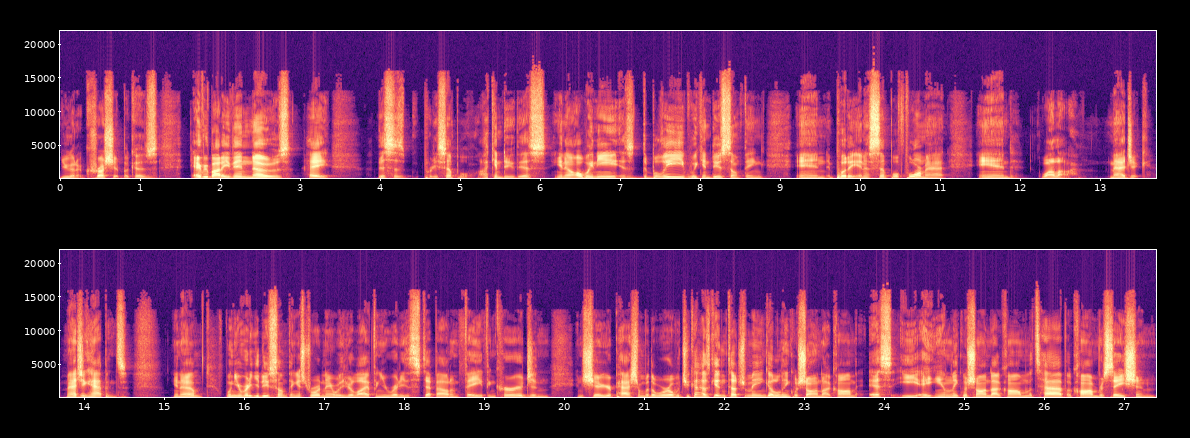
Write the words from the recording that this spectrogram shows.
You're to crush it because everybody then knows, hey, this is pretty simple. I can do this. You know, all we need is to believe we can do something and put it in a simple format, and voila, magic. Magic happens. You know, when you're ready to do something extraordinary with your life, when you're ready to step out in faith and courage and, and share your passion with the world, would you guys get in touch with me and go to linkwithsean.com, S E A N, linkwithsean.com. Let's have a conversation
